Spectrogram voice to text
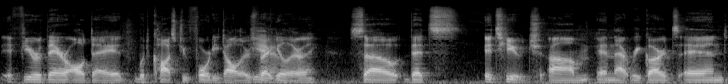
if you're there all day, it would cost you forty dollars Yeah. regularly. So that's it's huge um, in that regards, and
